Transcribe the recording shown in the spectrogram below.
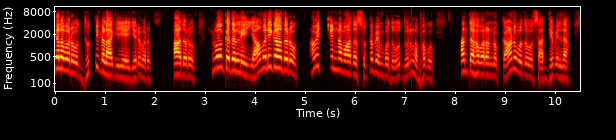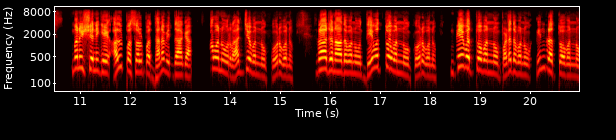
ಕೆಲವರು ದುಃಖಿಗಳಾಗಿಯೇ ಇರುವರು. ಆದರೂ ಲೋಕದಲ್ಲಿ ಯಾವನಿಗಾದರೂ ಅವಿಚ್ಛಿನ್ನವಾದ ಸುಖವೆಂಬುದು ದುರ್ಲಭವು. ಅಂತಹವರನ್ನು ಕಾಣುವುದು ಸಾಧ್ಯವಿಲ್ಲ. ಮನುಷ್ಯನಿಗೆ ಅಲ್ಪ ಸ್ವಲ್ಪ ಧನವಿದ್ದಾಗ ಅವನು ರಾಜ್ಯವನ್ನು ಕೋರುವನು. ರಾಜನಾದವನು ದೇವತ್ವವನ್ನು ಕೋರುವನು, ದೇವತ್ವವನ್ನು ಪಡೆದವನು ಇಂದ್ರತ್ವವನ್ನು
